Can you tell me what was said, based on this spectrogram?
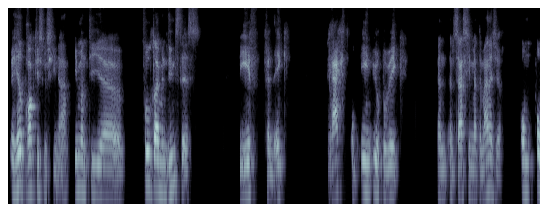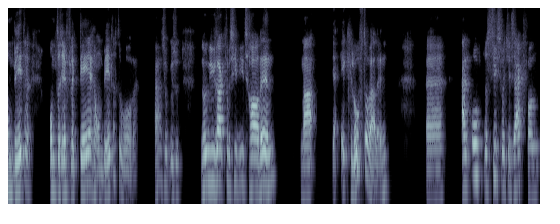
heel praktisch misschien. Hè? Iemand die fulltime in dienst is die heeft, vind ik, recht op één uur per week een, een sessie met de manager. Om, om, beter, om te reflecteren, om beter te worden. Ja, zo, zo, nu ga ik er misschien iets hard in, maar ja, ik geloof er wel in. Uh, en ook precies wat je zegt van,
